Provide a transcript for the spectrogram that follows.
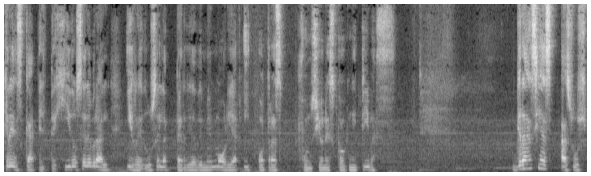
crezca el tejido cerebral y reduce la pérdida de memoria y otras funciones cognitivas. Gracias a sus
